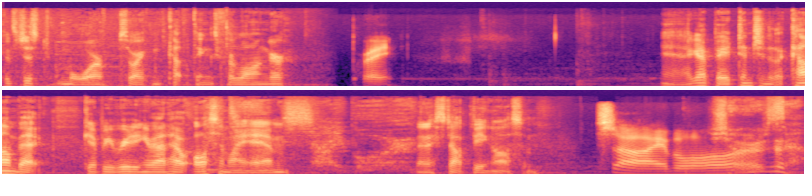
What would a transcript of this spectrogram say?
It's just more, so I can cut things for longer. right. Yeah, I gotta pay attention to the combat. Can't be reading about how awesome I am. Then I stop being awesome. Cyborg.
